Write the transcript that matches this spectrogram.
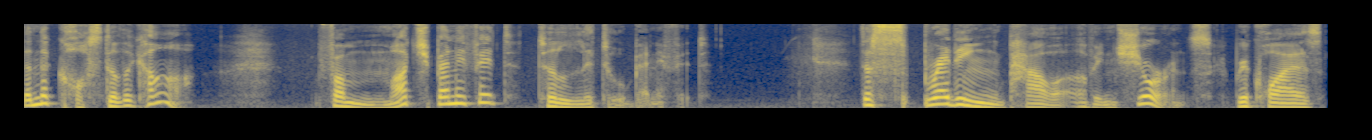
than the cost of the car, from much benefit to little benefit. The spreading power of insurance requires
